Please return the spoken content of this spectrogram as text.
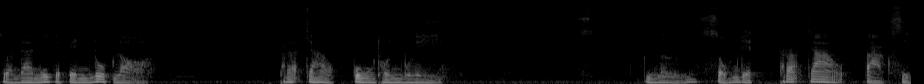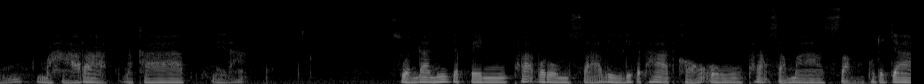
ส่วนด้านนี้จะเป็นรูปหล่อ พระเจ้ากรุงธนบุรี หรือสมเด็จพระเจ้าตากสินมหาราชนะครับนี่นะส่วนด้านนี้จะเป็นพระบรมสารีริกธาตุขององค์พระสัมมาสัมพุทธเจ้า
